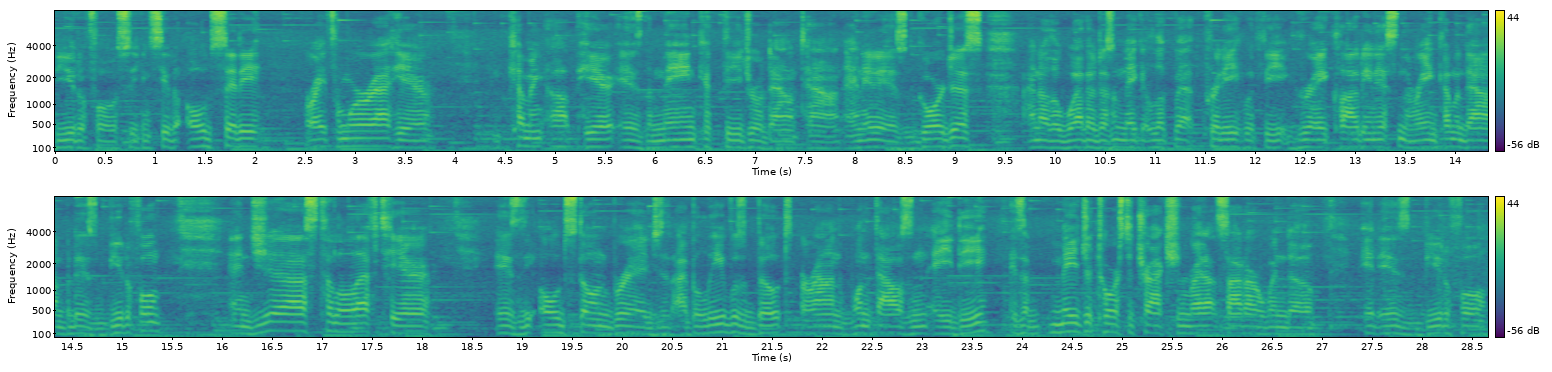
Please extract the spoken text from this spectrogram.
beautiful. So you can see the old city, right from where we're at here. And coming up here is the main cathedral downtown, and it is gorgeous. I know the weather doesn't make it look that pretty with the gray cloudiness and the rain coming down, but it is beautiful. And just to the left here is the old stone bridge that I believe was built around 1000 AD. It's a major tourist attraction right outside our window. It is beautiful.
